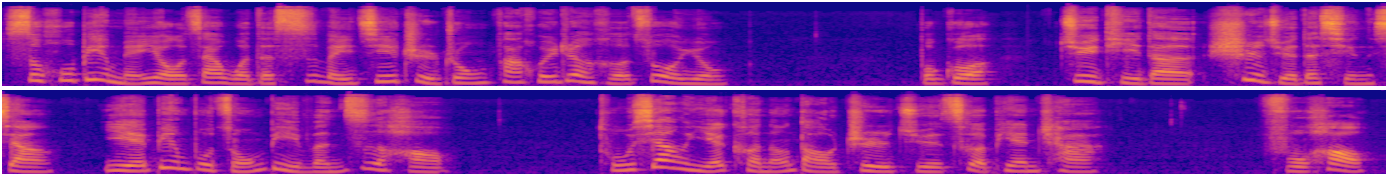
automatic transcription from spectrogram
似乎并没有在我的思维机制中发挥任何作用。不过，具体的视觉的形象也并不总比文字好。图像也可能导致决策偏差。符号，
